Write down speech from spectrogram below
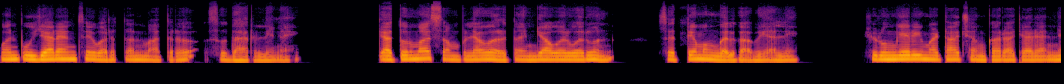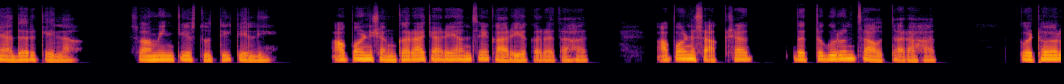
पण पुजाऱ्यांचे वर्तन मात्र सुधारले नाही. चातुर्मास संपल्यावर तंजावरवरून सत्यमंगल गावी आले. शृंगेरी मठात शंकराचार्यांनी आदर केला. स्वामींची स्तुती केली. आपण शंकराचार्यांचे कार्य करत आहात. आपण साक्षात दत्तगुरूंचा अवतार आहात. कठोर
